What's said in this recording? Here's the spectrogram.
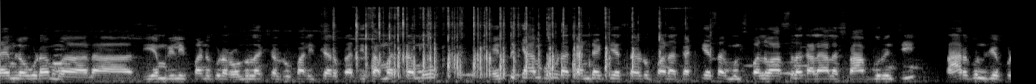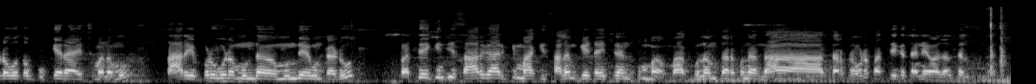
టైంలో కూడా మన సీఎం రిలీఫ్ ఫండ్ కూడా రెండు లక్షల రూపాయలు ఇచ్చారు ప్రతి సంవత్సరము. హెల్త్ క్యాంప్ కూడా కండక్ట్ చేస్తాడు. మన గట్కేశ్వర్ మున్సిపల్ వాసులకు అలాగే స్టాఫ్ గురించి సార్ గురించి ఎప్పుడో బుక్కే రాయొచ్చు మనము. సార్ ఎప్పుడు కూడా ముంద ముందే ఉంటాడు. ప్రత్యేకించి సార్ గారికి మాకు ఈ స్థలం కేటాయించినందుకు మా- కులం తరఫున నా తరఫున కూడా ప్రత్యేక ధన్యవాదాలు తెలుపుతున్నాను.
